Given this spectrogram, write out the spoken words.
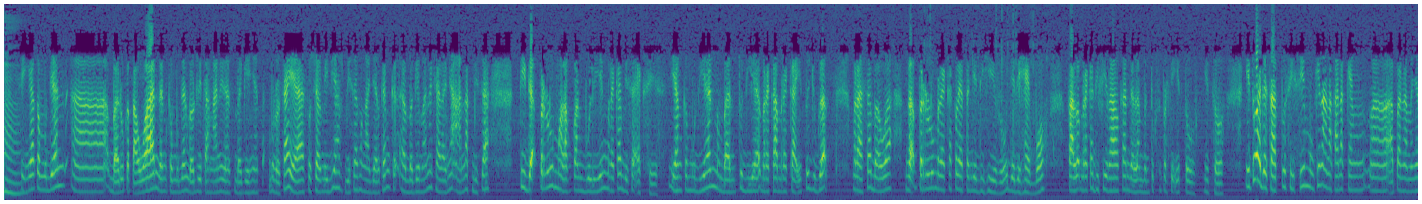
Hmm. Sehingga kemudian uh, baru ketahuan dan kemudian baru ditangani dan sebagainya. Menurut saya, sosial media harus bisa mengajarkan ke, uh, bagaimana caranya anak bisa tidak perlu melakukan bullying, mereka bisa eksis. Yang kemudian membantu dia, mereka-mereka itu juga merasa bahwa nggak perlu mereka kelihatan jadi hero, jadi heboh kalau mereka diviralkan dalam bentuk seperti itu, gitu. Itu ada satu sisi mungkin anak-anak yang uh, apa namanya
